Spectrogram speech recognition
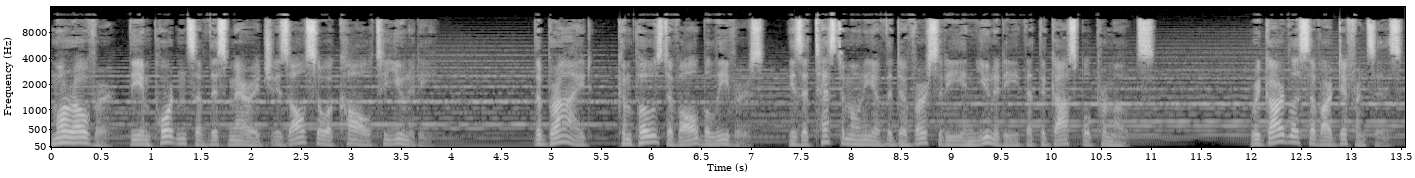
Moreover, the importance of this marriage is also a call to unity. The bride, composed of all believers, is a testimony of the diversity and unity that the gospel promotes. Regardless of our differences,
